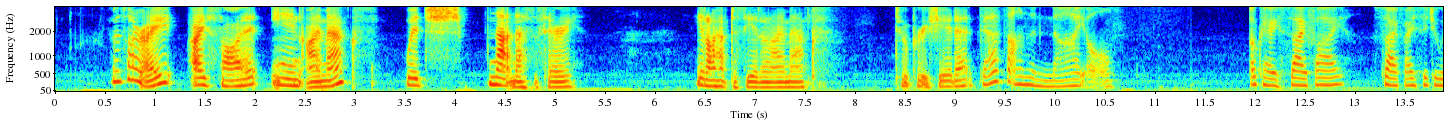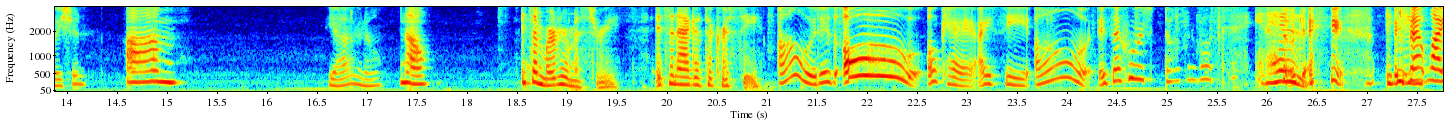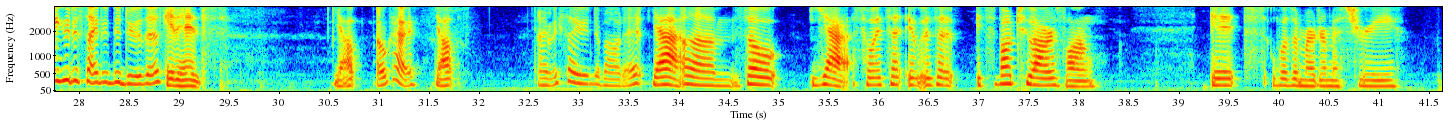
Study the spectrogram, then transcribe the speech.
It was all right. I saw it in IMAX, which not necessary. You don't have to see it in IMAX to appreciate it. Death on the Nile. Okay, sci-fi, sci-fi situation. Um, Yeah or no? no. It's a murder mystery. It's an Agatha Christie. Oh, it is. Oh, okay. I see. Oh, is that who we're talking about? It is. Okay. It is gave- that why you decided to do this? It is. Yep. Okay. Yep. I'm excited about it. Yeah. Um, So yeah, so it's a it was a it's about two hours long. It was a murder mystery,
